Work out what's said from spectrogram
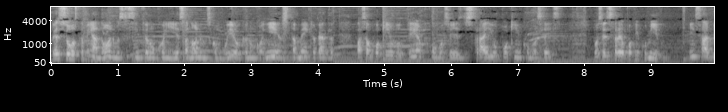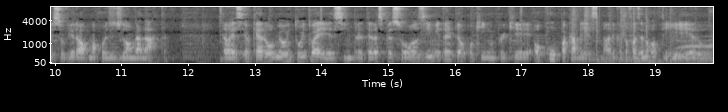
pessoas também anônimas, assim, que eu não conheço, anônimos como eu, que eu não conheço também, que eu quero passar um pouquinho do tempo com vocês, distrair um pouquinho com vocês, vocês distrair um pouquinho comigo. Quem sabe isso vira alguma coisa de longa data. Então esse, eu quero, o meu intuito é esse, entreter as pessoas e me entreter um pouquinho, porque ocupa a cabeça. Na hora que eu tô fazendo roteiro,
